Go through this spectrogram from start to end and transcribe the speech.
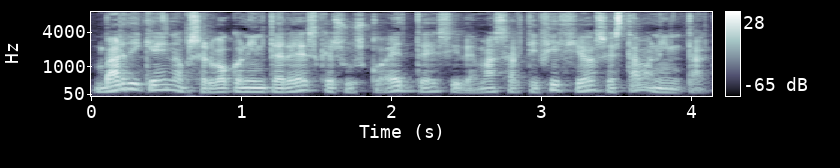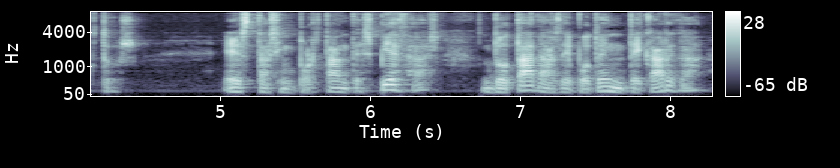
Barbicane observó con interés que sus cohetes y demás artificios estaban intactos. Estas importantes piezas, dotadas de potente carga,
